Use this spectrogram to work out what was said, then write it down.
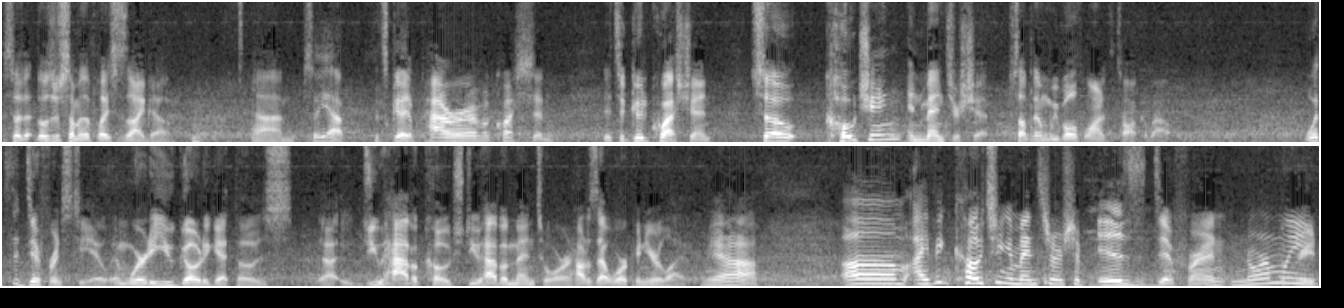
so th- those are some of the places I go. Um, so yeah, it's good. The power of a question. It's a good question. So, coaching and mentorship, something we both wanted to talk about. What's the difference to you, and where do you go to get those? Uh, do you have a coach? Do you have a mentor? And how does that work in your life? Yeah. Um, I think coaching and mentorship is different. Normally, Agreed.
